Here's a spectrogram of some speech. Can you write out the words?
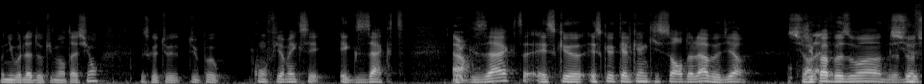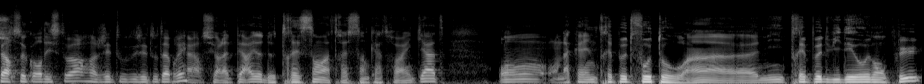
au niveau de la documentation, est-ce que tu, tu peux confirmer que c'est exact? Alors- Exact. Est-ce que, est-ce que quelqu'un qui sort de là veut dire j'ai la- pas besoin de, faire ce cours d'histoire, j'ai tout, j'ai tout appris? Alors sur la période de 1300 à 1384, on, a quand même très peu de photos, hein, euh, ni très peu de vidéos non plus.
